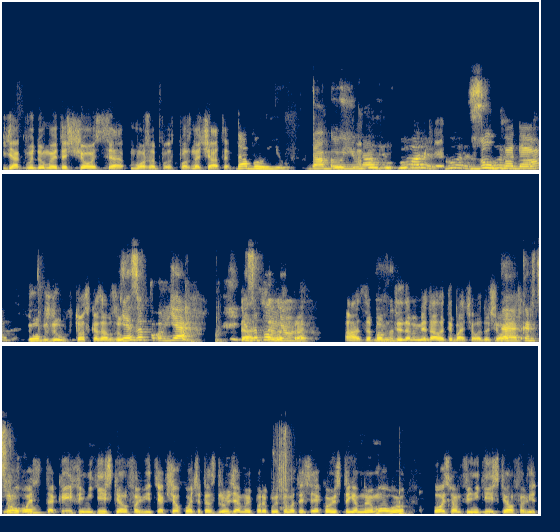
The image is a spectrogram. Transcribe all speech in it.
Як ви думаєте, що ось це може позначати? W. W. Гори, гори. Зуб. Вода. Зуб, зуб. Хто сказав зуб? Я запом... Я... Да, це запомнила. насправді- А, запом... Ну, ти запам'ятала, ти бачила до цього. Да, Ну, картинку. ось такий фінікійський алфавіт. Якщо хочете з друзями переписуватися якоюсь таємною мовою, ось вам фінікійський алфавіт.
